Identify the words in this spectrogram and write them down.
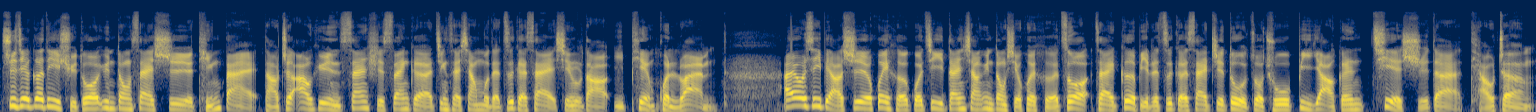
世界各地许多运动赛事停摆，导致奥运三十三个竞赛项目的资格赛陷入到一片混乱。IOC 表示会和国际单项运动协会合作，在个别的资格赛制度做出必要跟切实的调整。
